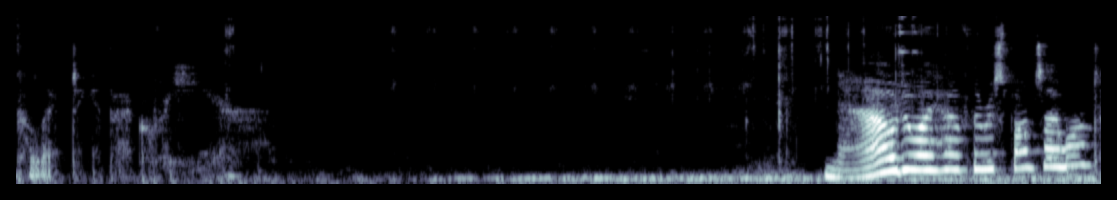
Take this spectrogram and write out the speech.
Collecting it back over here. Now do I have the response I want?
